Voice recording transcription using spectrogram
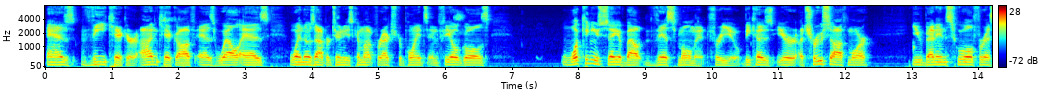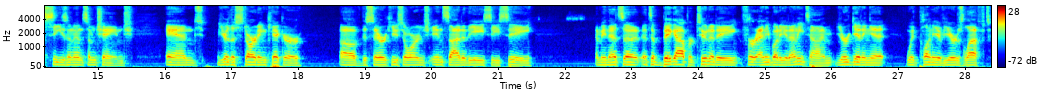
as the kicker on kickoff as well as when those opportunities come up for extra points and field goals. What can you say about this moment for you? Because you're a true sophomore, you've been in school for a season and some change, and you're the starting kicker of the Syracuse Orange inside of the ACC. I mean, that's a it's a big opportunity for anybody at any time. You're getting it with plenty of years left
